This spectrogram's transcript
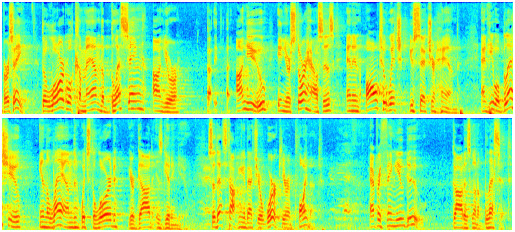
verse 8 the Lord will command the blessing on your uh, on you in your storehouses and in all to which you set your hand. And he will bless you in the land which the Lord your God is giving you. So that's talking about your work, your employment. Everything you do, God is going to bless it.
